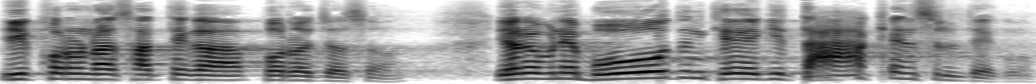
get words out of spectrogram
이 코로나 사태가 벌어져서 여러분의 모든 계획이 다 캔슬되고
